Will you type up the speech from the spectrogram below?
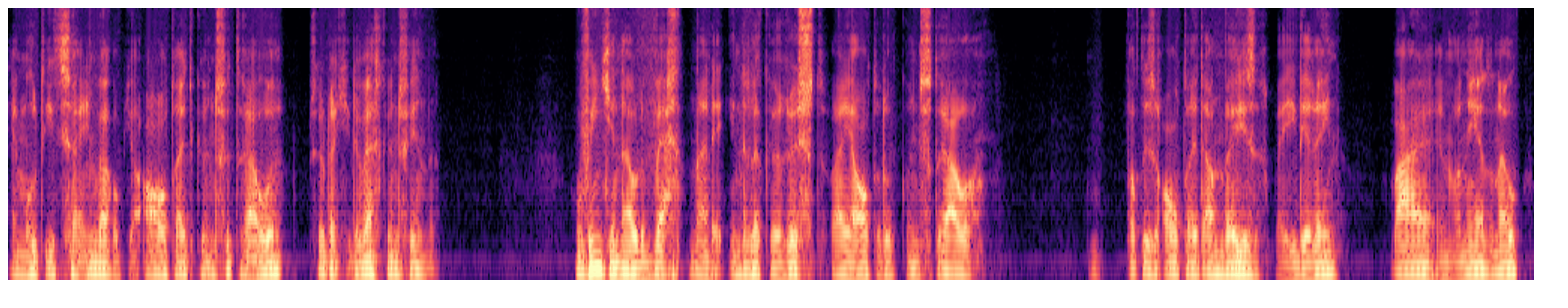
Er moet iets zijn waarop je altijd kunt vertrouwen, zodat je de weg kunt vinden. Hoe vind je nou de weg naar de innerlijke rust waar je altijd op kunt vertrouwen? Wat is altijd aanwezig bij iedereen, waar en wanneer dan ook?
